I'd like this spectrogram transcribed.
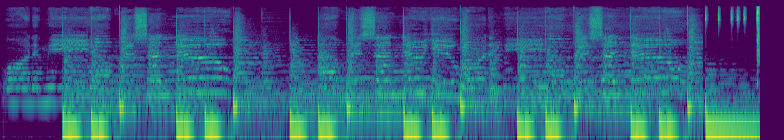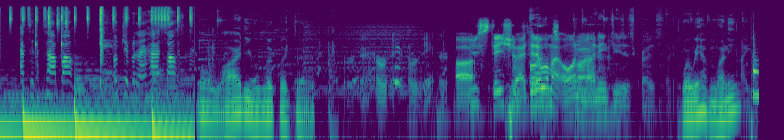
Wanted me, I wish I knew. I wish I knew you wanted me. I wish I knew. I took the top off. I'm dripping like hot sauce. Bro, why do you look like that? Uh, You station wait, I did it with my own but- money. Jesus Christ. Like, Wait, we have money? I,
